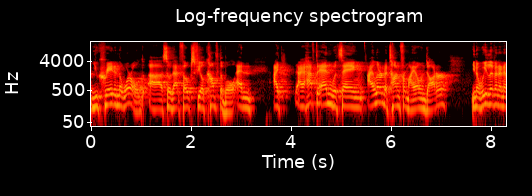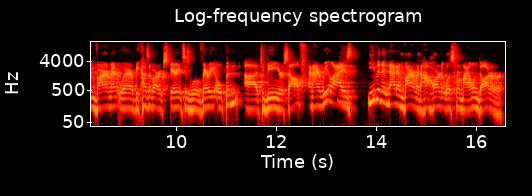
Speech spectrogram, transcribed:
you create in the world uh, so that folks feel comfortable. And I, I have to end with saying I learned a ton from my own daughter you know, we live in an environment where because of our experiences, we're very open uh, to being yourself. And I realized even in that environment, how hard it was for my own daughter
